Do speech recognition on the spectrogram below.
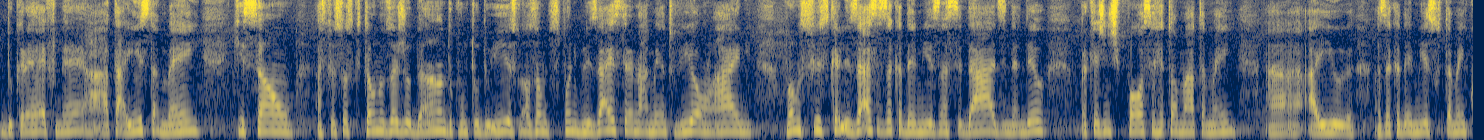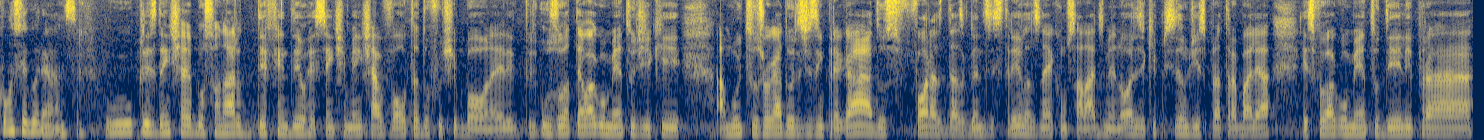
do CREF, né, a Thaís também, que são as pessoas que estão nos ajudando com tudo isso. Nós vamos disponibilizar esse treinamento via online, vamos fiscalizar essas academias nas cidades, entendeu? Para que a gente possa retomar também aí as academias também com segurança. O presidente Jair Bolsonaro defendeu recentemente a volta do futebol. Né? Ele usou até o argumento de que há muitos jogadores desempregados, fora das grandes estrelas, né, com salários menores e que precisam disso para trabalhar. Esse foi o argumento dele para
